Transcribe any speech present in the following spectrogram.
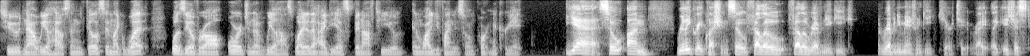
to now wheelhouse. And fill us in like what was the overall origin of wheelhouse? Why did that idea spin off to you? And why did you find it so important to create? Yeah. So um really great question. So fellow fellow revenue geek revenue management geek here too right? Like it's just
